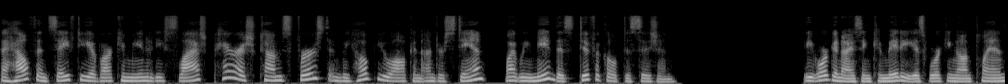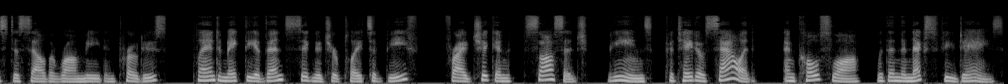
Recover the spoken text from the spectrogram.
The health and safety of our community slash parish comes first, and we hope you all can understand why we made this difficult decision. The organizing committee is working on plans to sell the raw meat and produce, plan to make the event's signature plates of beef, fried chicken, sausage, beans, potato salad, and coleslaw within the next few days.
